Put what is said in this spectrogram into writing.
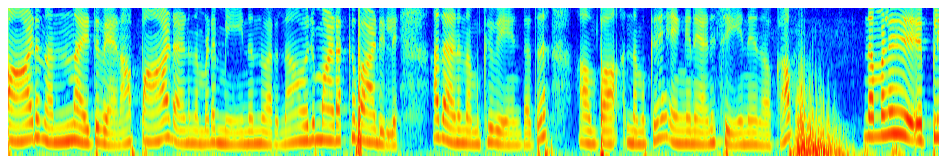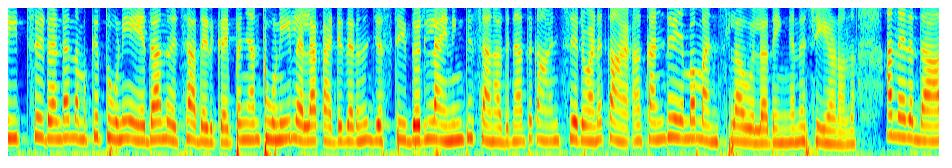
പാട് നന്നായിട്ട് വേണം. ആ പാടാണ് നമ്മുടെ മെയിൻ എന്ന് പറയുന്നത്. ആ ഒരു മടക്ക് പാടില്ലേ? അതാണ് നമുക്ക് വേണ്ടത്. അപ്പോൾ നമുക്ക് എങ്ങനെയാണ് ചെയ്യുന്നതെന്ന് നോക്കാം. നമ്മൾ പ്ലീറ്റ്സ് ഇടേണ്ട നമുക്ക് തുണി ഏതാന്ന് വെച്ചാൽ അതെടുക്കാം ഇപ്പം ഞാൻ തുണിയിലല്ല കാട്ടി തരുന്നത് ജസ്റ്റ് ഇതൊരു ലൈനിങ് പീസാണ് അതിനകത്ത് കാണിച്ചു തരുവാണ്. കണ്ടു കഴിയുമ്പോൾ മനസ്സിലാവുമല്ലോ അതെങ്ങനെ ചെയ്യണമെന്ന് അന്നേരം എന്താ ആ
